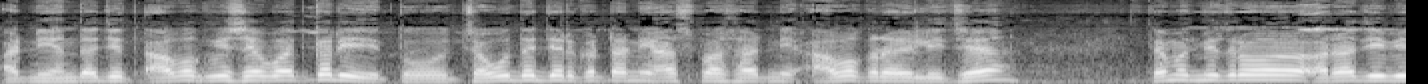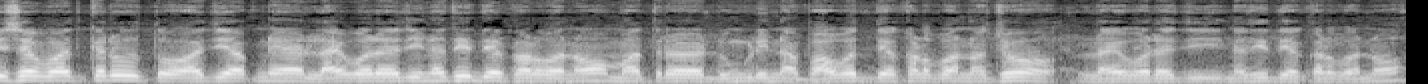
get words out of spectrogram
આજની અંદાજિત આવક વિશે વાત કરી, તો ચૌદ હજાર કટ્ટાની આસપાસ આજની આવક રહેલી છે. તેમજ મિત્રો, હરાજી વિશે વાત કરું તો આજે આપણે લાઈવ હરાજી નથી દેખાડવાનો, માત્ર ડુંગળીના ભાવ જ દેખાડવાનો છો. લાઈવ હરાજી નથી દેખાડવાનો.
